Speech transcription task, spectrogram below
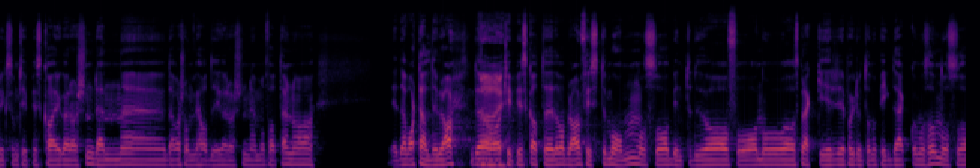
liksom typisk har i garasjen, den, det var sånn vi hadde i garasjen hjemme mot fatter'n. Det ble aldri bra. Det Nei. var typisk at det var bra den første måneden, og så begynte du å få noen sprekker pga. noe piggdekk og noe sånt, og så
